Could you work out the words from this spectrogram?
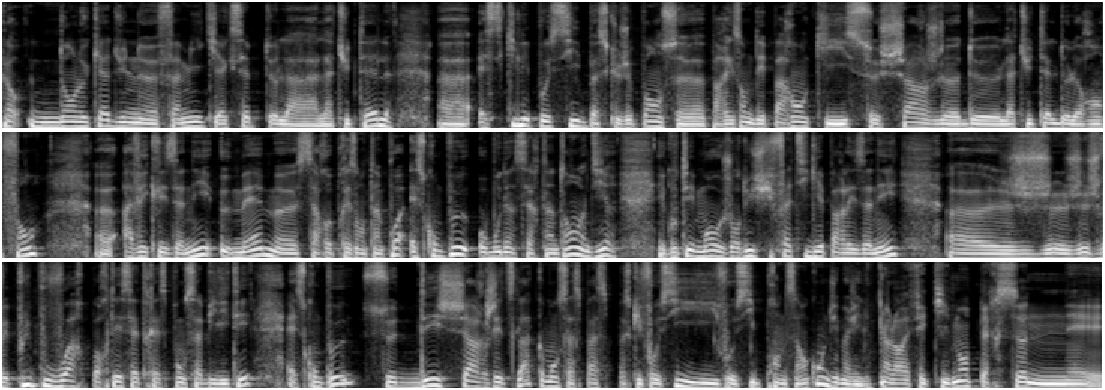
Alors, dans le cas d'une famille qui accepte la, tutelle, euh, est-ce qu'il est possible, parce que je pense, euh, par exemple, des parents qui se chargent de la tutelle de leur enfant, euh, avec les années, eux-mêmes, ça représente un poids. Est-ce qu'on peut, au bout d'un certain temps, dire, écoutez, moi aujourd'hui, je suis fatigué par les années, je, ne vais plus pouvoir porter cette responsabilité. Est-ce qu'on peut se décharger de cela? Comment ça se passe? Parce qu'il faut aussi, il faut aussi prendre ça en compte, j'imagine. Alors effectivement, personne n'est.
